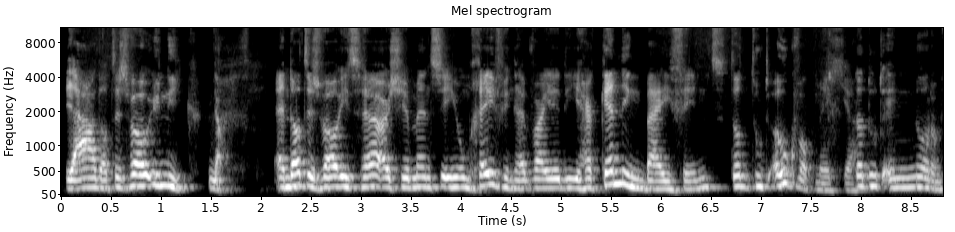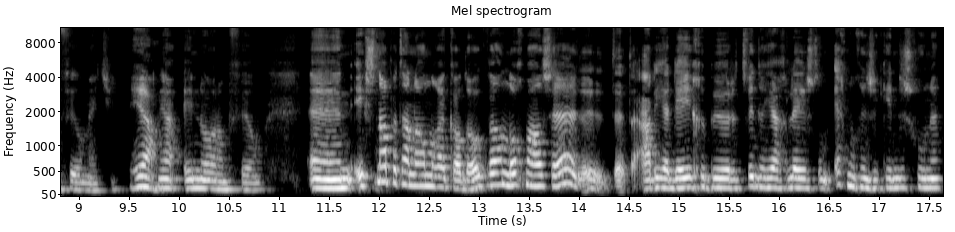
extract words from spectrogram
Ja, dat is wel uniek. ja. En dat is wel iets, hè, als je mensen in je omgeving hebt waar je die herkenning bij vindt, dat doet ook wat met je. dat doet enorm veel met je. ja. Ja, enorm veel. En ik snap het aan de andere kant ook wel. Nogmaals, hè, het ADHD-gebeuren, twintig jaar geleden, stond echt nog in zijn kinderschoenen.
